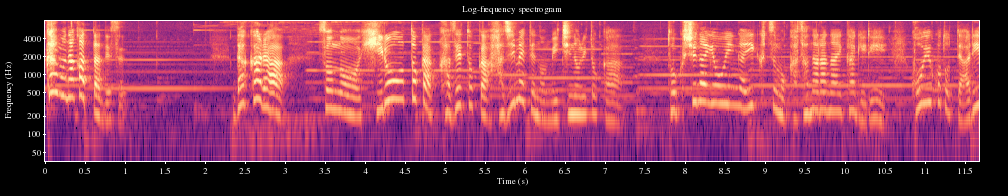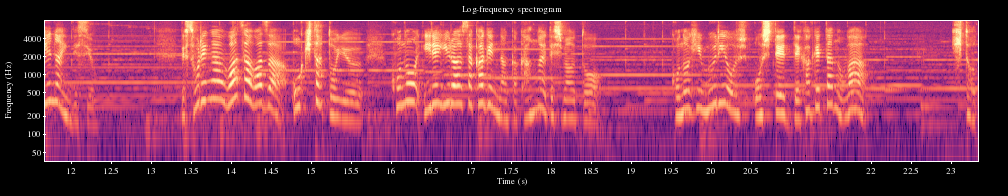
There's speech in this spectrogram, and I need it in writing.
回もなかったんです。だからその疲労とか風邪とか初めての道のりとか特殊な要因がいくつも重ならない限りこういうことってありえないんですよ。でそれがわざわざ起きたというこのイレギュラーさ加減なんか考えてしまうとこの日無理をして出かけたのは人っ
